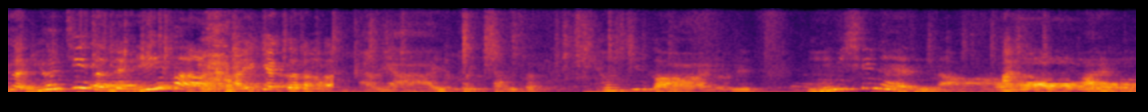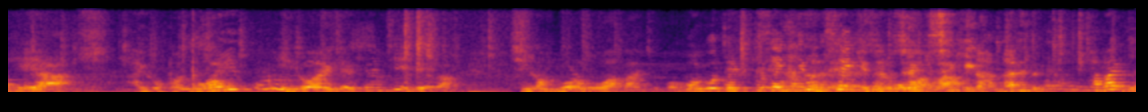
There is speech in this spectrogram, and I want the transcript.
네가 현지인인데 네가 다 있겠거든. 아 야 이거 참그 현지가 여기 임신했나? 아이고 걔야. 아이고 누가 이 꿈이 와 이게 현지 내가. 지가 몰고 와가지고. 몰고 대 새끼 새끼 들고 와가. 새끼가 한 마리 들려. 한 마리.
